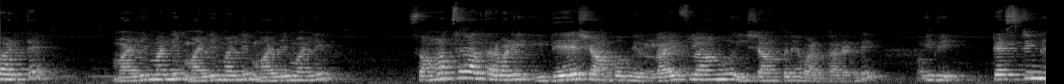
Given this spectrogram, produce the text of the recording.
వాడితే మళ్ళీ మళ్ళీ మళ్ళీ మళ్ళీ మళ్ళీ మళ్ళీ సంవత్సరాల తరబడి ఇదే షాంపూ మీరు లైఫ్ లాంగ్ ఈ షాంపూనే వాడతారండి. ఇది టెస్టింగ్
